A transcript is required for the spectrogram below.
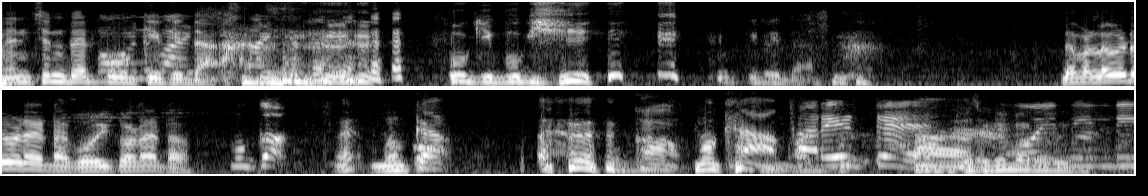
മെൻഷൻ ദാറ്റ് പൂക്കി ഫിദ പൂക്കി പൂക്കി. ഇത് വെള്ള വീട് ഇവിടെ കേട്ടോ കോഴിക്കോടാട്ടോ മുക്കം. മുക്കാം. മുഖാം പറയട്ടെ. മൊയ്തീന്റെ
